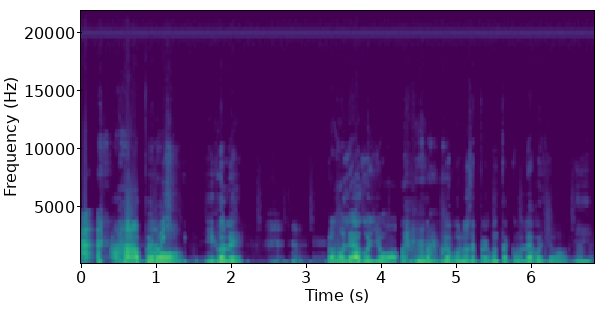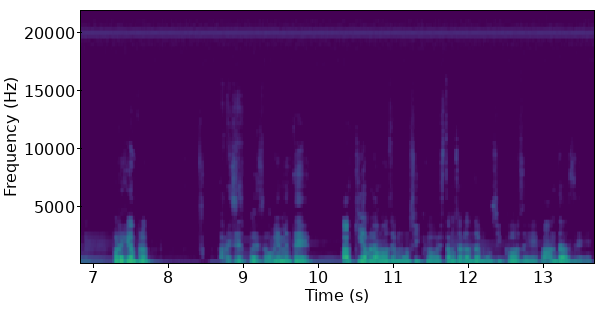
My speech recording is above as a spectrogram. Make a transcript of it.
Ah, Ajá, pero, híjole, ¿cómo le hago yo? Luego uno se pregunta, ¿cómo le hago yo? Y, por ejemplo, a veces, pues, obviamente, aquí hablamos de músicos, estamos hablando de músicos, de bandas, de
